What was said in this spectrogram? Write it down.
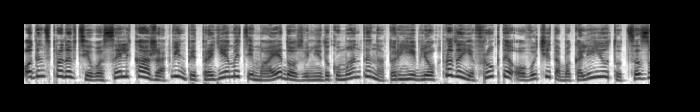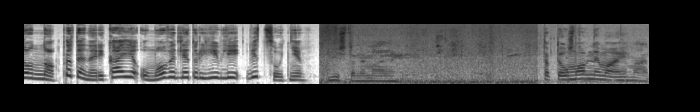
Один з продавців Василь каже, він підприємець і має дозвільні документи на торгівлю. Продає фрукти, овочі та бакалію тут сезонно. Проте нарікає, умови для торгівлі відсутні. Міста немає. Тобто умов немає. Немає.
